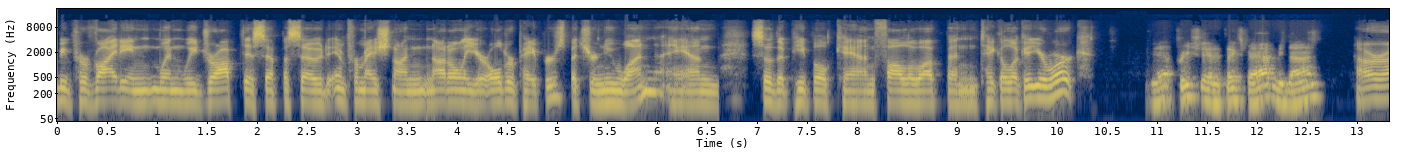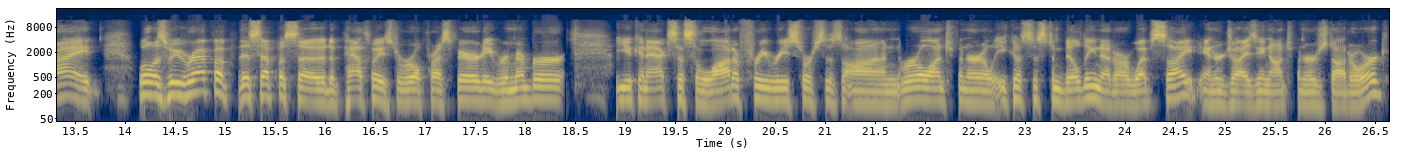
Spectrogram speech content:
be providing when we drop this episode information on not only your older papers but your new one and so that people can follow up and take a look at your work. Yeah appreciate it. Thanks for having me don all right. Well, as we wrap up this episode of Pathways to Rural Prosperity, remember you can access a lot of free resources on rural entrepreneurial ecosystem building at our website, energizingentrepreneurs.org.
